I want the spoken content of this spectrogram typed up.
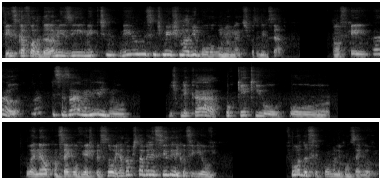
física for dummies e meio que meio, me senti meio chamado de burro em alguns momentos, pra ser bem sincero. Então eu fiquei. Ah, precisava mesmo explicar por que, que o, o, o Enel consegue ouvir as pessoas, já estava estabelecido que ele conseguia ouvir. Foda-se como ele consegue ouvir.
